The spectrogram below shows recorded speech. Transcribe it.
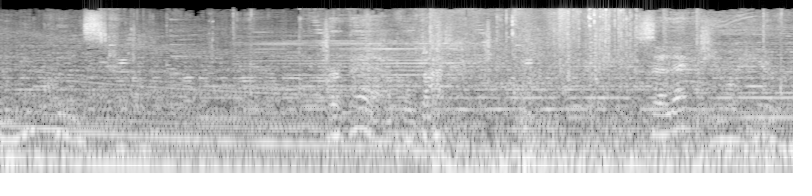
new. Prepare for battle. Select your hero.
